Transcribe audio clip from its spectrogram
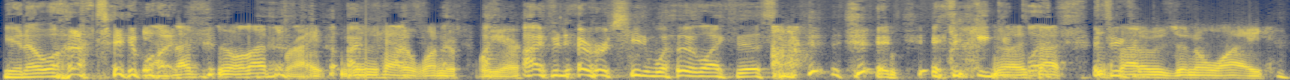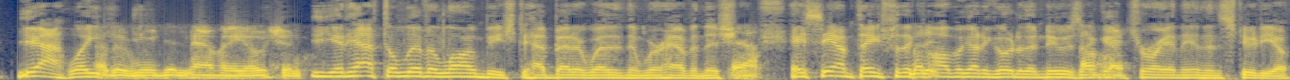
You know what? I'll tell you Yeah, what. that's, well, that's right. We had a wonderful year. I've never seen weather like this. if, if No, I thought, I thought it was in Hawaii. yeah, well, you, Other than we didn't have any ocean. You'd have to live in Long Beach to have better weather than we're having this year. Yeah. Hey, Sam, thanks for the But it- call. we got to go to the news. I got Troy in the, in the studio.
